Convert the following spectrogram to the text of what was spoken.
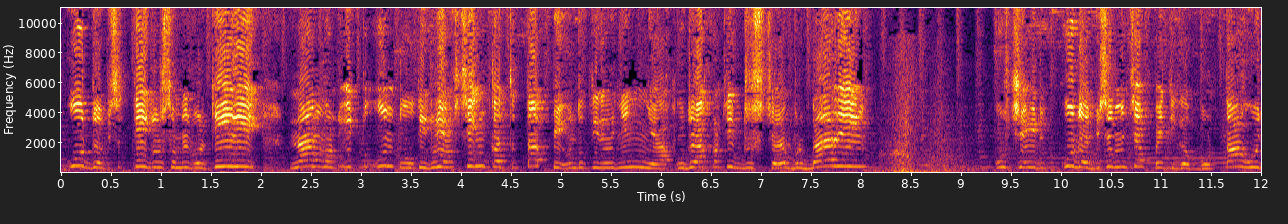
Kuda bisa tidur sambil berdiri, namun itu untuk tidur yang singkat tetapi untuk tidur nyenyak, kuda akan tidur secara berbaring. Usia hidup kuda bisa mencapai 30 tahun.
